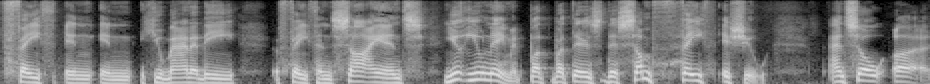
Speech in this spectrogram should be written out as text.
faith in, in humanity, faith in science, you, you name it. But, but there's, there's some faith issue. And so, uh,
